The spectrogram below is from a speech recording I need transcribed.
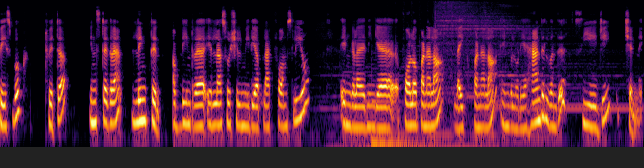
Facebook Twitter Instagram LinkedIn அப்படின்ற எல்லா சோஷியல் மீடியா பிளாட்ஃபார்ம்ஸ்லேயும் எங்களை நீங்கள் ஃபாலோ பண்ணலாம் லைக் பண்ணலாம். எங்களுடைய ஹேண்டில் வந்து சிஏஜி சென்னை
